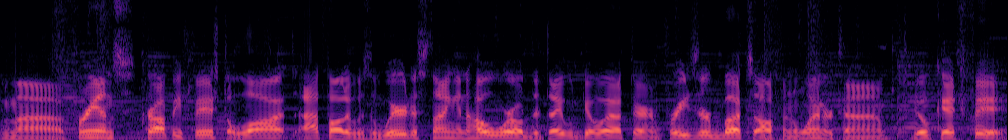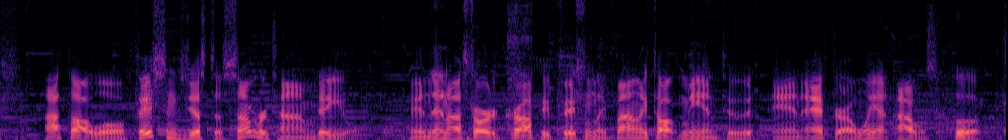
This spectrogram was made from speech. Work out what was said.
My friends crappie fished a lot. I thought it was the weirdest thing in the whole world that they would go out there and freeze their butts off in the wintertime to go catch fish. I thought, well, fishing's just a summertime deal. And then I started crappie fishing. They finally talked me into it. And after I went, I was hooked.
